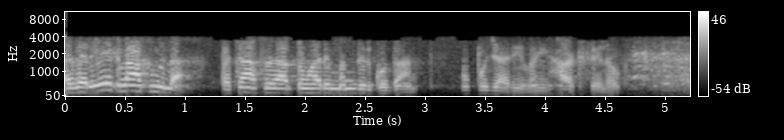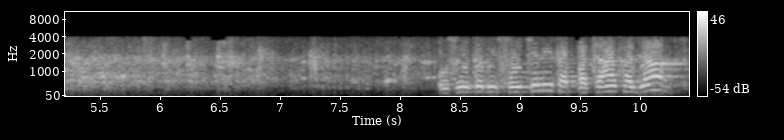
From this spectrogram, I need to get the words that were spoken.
अगर एक लाख मिला, पचास हज़ार तुम्हारे मंदिर को दान। वो पुजारी वहीं हार्ट फेल हो गया उसने कभी सोचे नहीं था, पचास हज़ार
